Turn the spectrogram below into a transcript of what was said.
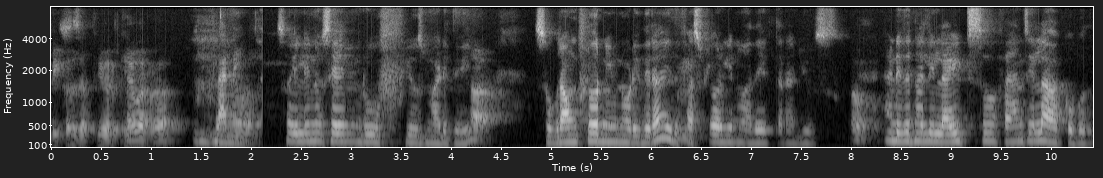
Because of your clever planning so ಇಲ್ಲಿನೂ ಸೇಮ್ ರೂಫ್ ಯೂಸ್ ಮಾಡಿದ್ವಿ. ಸೊ ಗ್ರೌಂಡ್ ಫ್ಲೋರ್ ನೀವು ನೋಡಿದ್ದೀರಾ? ಇದು ಫಸ್ಟ್ ಫ್ಲೋರ್ಗೇನು ಅದೇ ತರ ಯೂಸ್ ಅಂಡ್ ಇದರಲ್ಲಿ ಲೈಟ್ಸ್ ಫ್ಯಾನ್ಸ್ ಎಲ್ಲ ಹಾಕೋಬಹುದು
